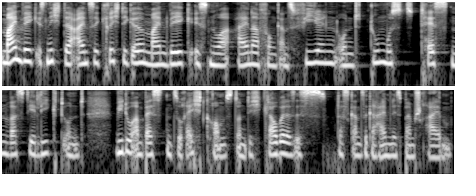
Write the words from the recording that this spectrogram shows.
Mein Weg ist nicht der einzig richtige, mein Weg ist nur einer von ganz vielen und du musst testen, was dir liegt und wie du am besten zurechtkommst. Und ich glaube, das ist das ganze Geheimnis beim Schreiben.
